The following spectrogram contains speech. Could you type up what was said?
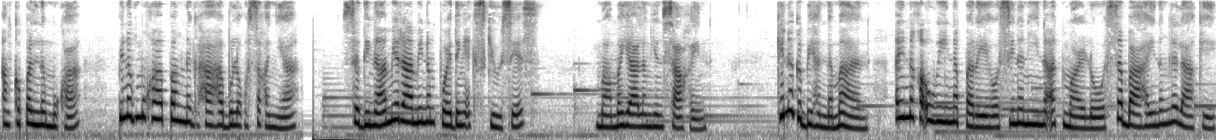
ang kapal ng mukha, pinagmukha pang naghahabol ako sa kanya. Sa dinami-rami ng pwedeng excuses, mamaya lang yun sa akin. Kinagabihan naman ay nakauwi na pareho si Nina at Marlo sa bahay ng lalaki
